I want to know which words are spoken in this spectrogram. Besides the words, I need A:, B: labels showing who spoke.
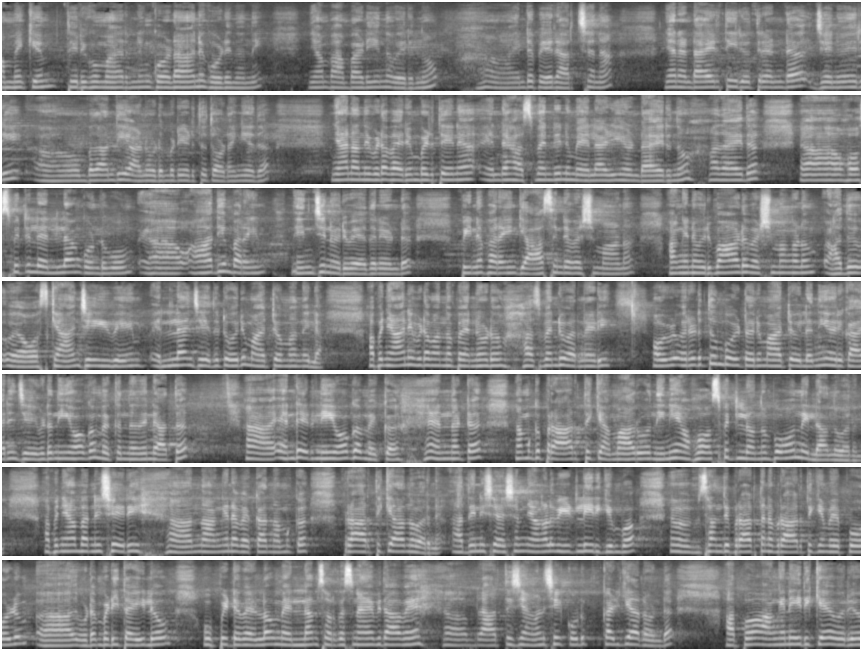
A: അമ്മയ്ക്കും തിരുകുമാരനും കോടാനുകോടി നന്ദി. ഞാൻ പാമ്പാടിയിൽ നിന്ന് വരുന്നു എന്റെ പേര് അർച്ചന. ഞാൻ രണ്ടായിരത്തി ഇരുപത്തിരണ്ട് ജനുവരി ഒമ്പതാം തീയതിയാണ് ഉടമ്പടി എടുത്ത് തുടങ്ങിയത്. ഞാൻ അന്ന് ഇവിടെ വരുമ്പോഴത്തേന് എന്റെ ഹസ്ബൻഡിന് മേലാഴി ഉണ്ടായിരുന്നു. അതായത് ഹോസ്പിറ്റലിലെല്ലാം കൊണ്ടുപോകും. ആദ്യം പറയും നെഞ്ചിനൊരു വേദനയുണ്ട്. പിന്നെ പറയും ഗ്യാസിന്റെ വിഷമാണ്. അങ്ങനെ ഒരുപാട് വിഷമങ്ങളും അത് സ്കാൻ ചെയ്യുകയും എല്ലാം ചെയ്തിട്ട് ഒരു മാറ്റവും വന്നില്ല. അപ്പോൾ ഞാനിവിടെ വന്നപ്പോൾ എന്നോട് ഹസ്ബൻഡ് പറഞ്ഞേടി ഒരിടത്തും പോയിട്ട് ഒരു ഇല്ല. നീ ഒരു കാര്യം ചെയ്യും. ഇവിടെ നീ യോഗം വെക്കുന്നതിന്റെ അകത്ത് എന്റെ ഒരു നിയോഗം വെക്ക്. എന്നിട്ട് നമുക്ക് പ്രാർത്ഥിക്കാം. മാറുമെന്ന് ഇനി ഹോസ്പിറ്റലിലൊന്നും പോകുന്നില്ല എന്ന് പറഞ്ഞു. അപ്പം ഞാൻ പറഞ്ഞു ശരി എന്നാൽ അങ്ങനെ വെക്കാം. നമുക്ക് പ്രാർത്ഥിക്കാമെന്ന് പറഞ്ഞു. അതിന് ശേഷം ഞങ്ങൾ വീട്ടിലിരിക്കുമ്പോൾ സന്ധ്യ പ്രാർത്ഥന പ്രാർത്ഥിക്കുമ്പോൾ എപ്പോഴും ഉടമ്പടി തൈലവും ഉപ്പിട്ട് വെള്ളവും എല്ലാം സ്വർഗസ്നായ പിതാവെ പ്രാർത്ഥിച്ച് ഞങ്ങൾ കൊടു കഴിക്കാറുണ്ട്. അപ്പോൾ അങ്ങനെ ഇരിക്കെ ഒരു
